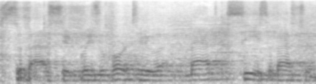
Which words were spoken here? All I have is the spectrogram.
Sebastian, please report to mat C. Sebastian.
